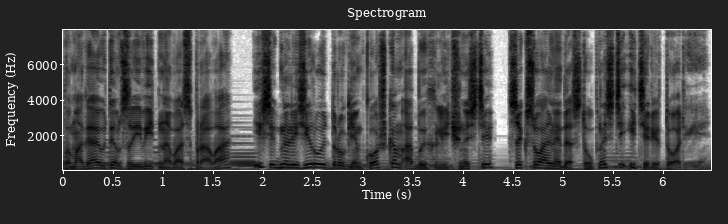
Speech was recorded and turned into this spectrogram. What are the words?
помогают им заявить на вас права и сигнализируют другим кошкам об их личности, сексуальной доступности и территории.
